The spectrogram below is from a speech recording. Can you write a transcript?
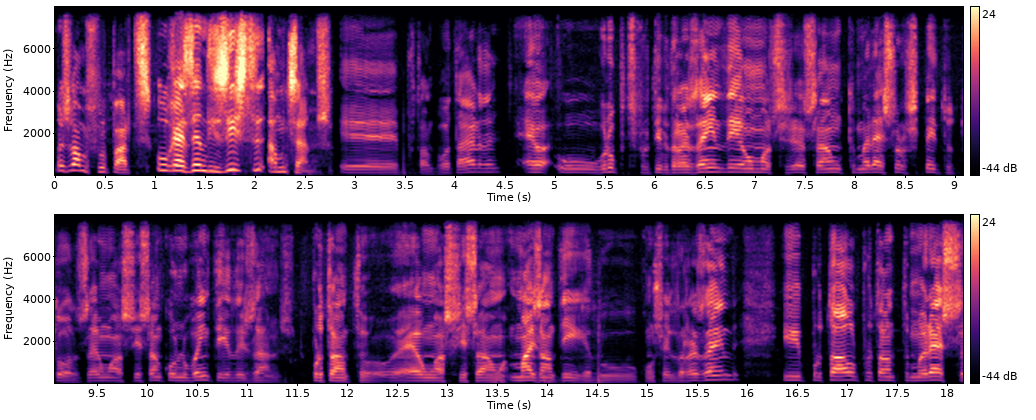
mas vamos por partes. O Rezende existe há muitos anos. E, portanto, boa tarde. É, o Grupo Desportivo de Rezende é uma associação que merece o respeito de todos. É uma associação com 92 anos. Portanto, é uma associação mais antiga do Conselho de Rezende e, por tal, portanto, merece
